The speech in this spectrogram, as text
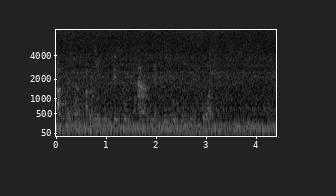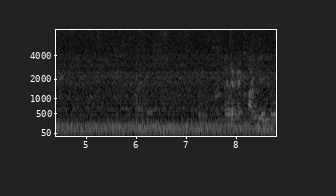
ทำคุณงามความดีถูกที่ถูกทางอย่างที่ถูกอย่างที่ควรเราจะค่อยๆเรียนรู้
